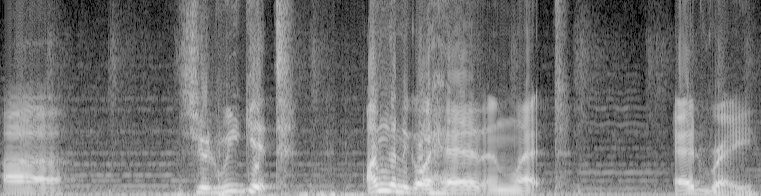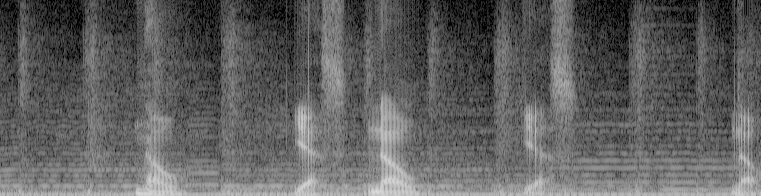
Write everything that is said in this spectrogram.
Uh should we get I'm gonna go ahead and let Ed Ray No. Yes. No. Yes. No.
